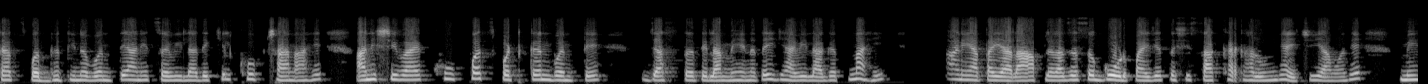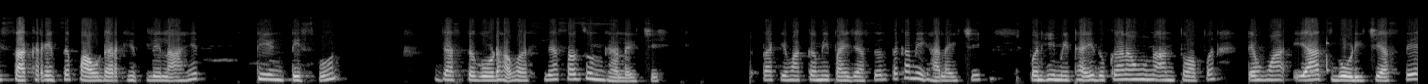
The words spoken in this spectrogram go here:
त्याच पद्धतीनं बनते आणि चवीला देखील खूप छान आहे. आणि शिवाय खूपच पटकन बनते. जास्त तिला मेहनतही घ्यावी लागत नाही. आणि आता याला आपल्याला जसं गोड पाहिजे तशी साखर घालून घ्यायची. यामध्ये मी साखरेचं पावडर घेतलेलं आहे. तीन टीस्पून जास्त गोड हवं असल्यास अजून घालायची. किंवा कमी पाहिजे असेल तर कमी घालायची. पण ही मिठाई दुकानाहून आणतो आपण तेव्हा याच गोडीची असते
